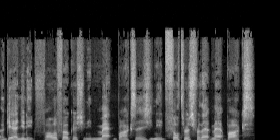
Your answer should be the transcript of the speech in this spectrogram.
again, you need follow focus, you need matte boxes, you need filters for that matte box.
